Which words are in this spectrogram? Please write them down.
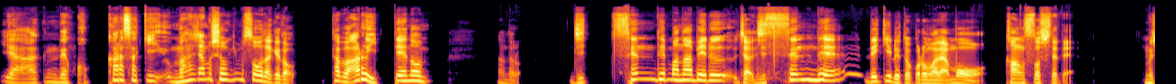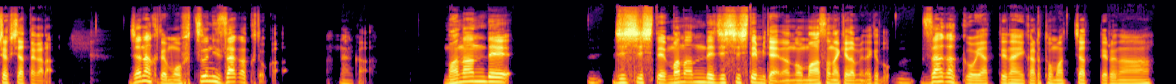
いやー、でもこっから先、麻雀も将棋もそうだけど、多分ある一定の、なんだろう、実践で学べる、じゃあ実践でできるところまではもう完走してて、むちゃくちゃあったから。じゃなくてもう普通に座学とか、なんか、学んで、実施して、学んで実施してみたいなのを回さなきゃダメだけど、座学をやってないから止まっちゃってるな。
